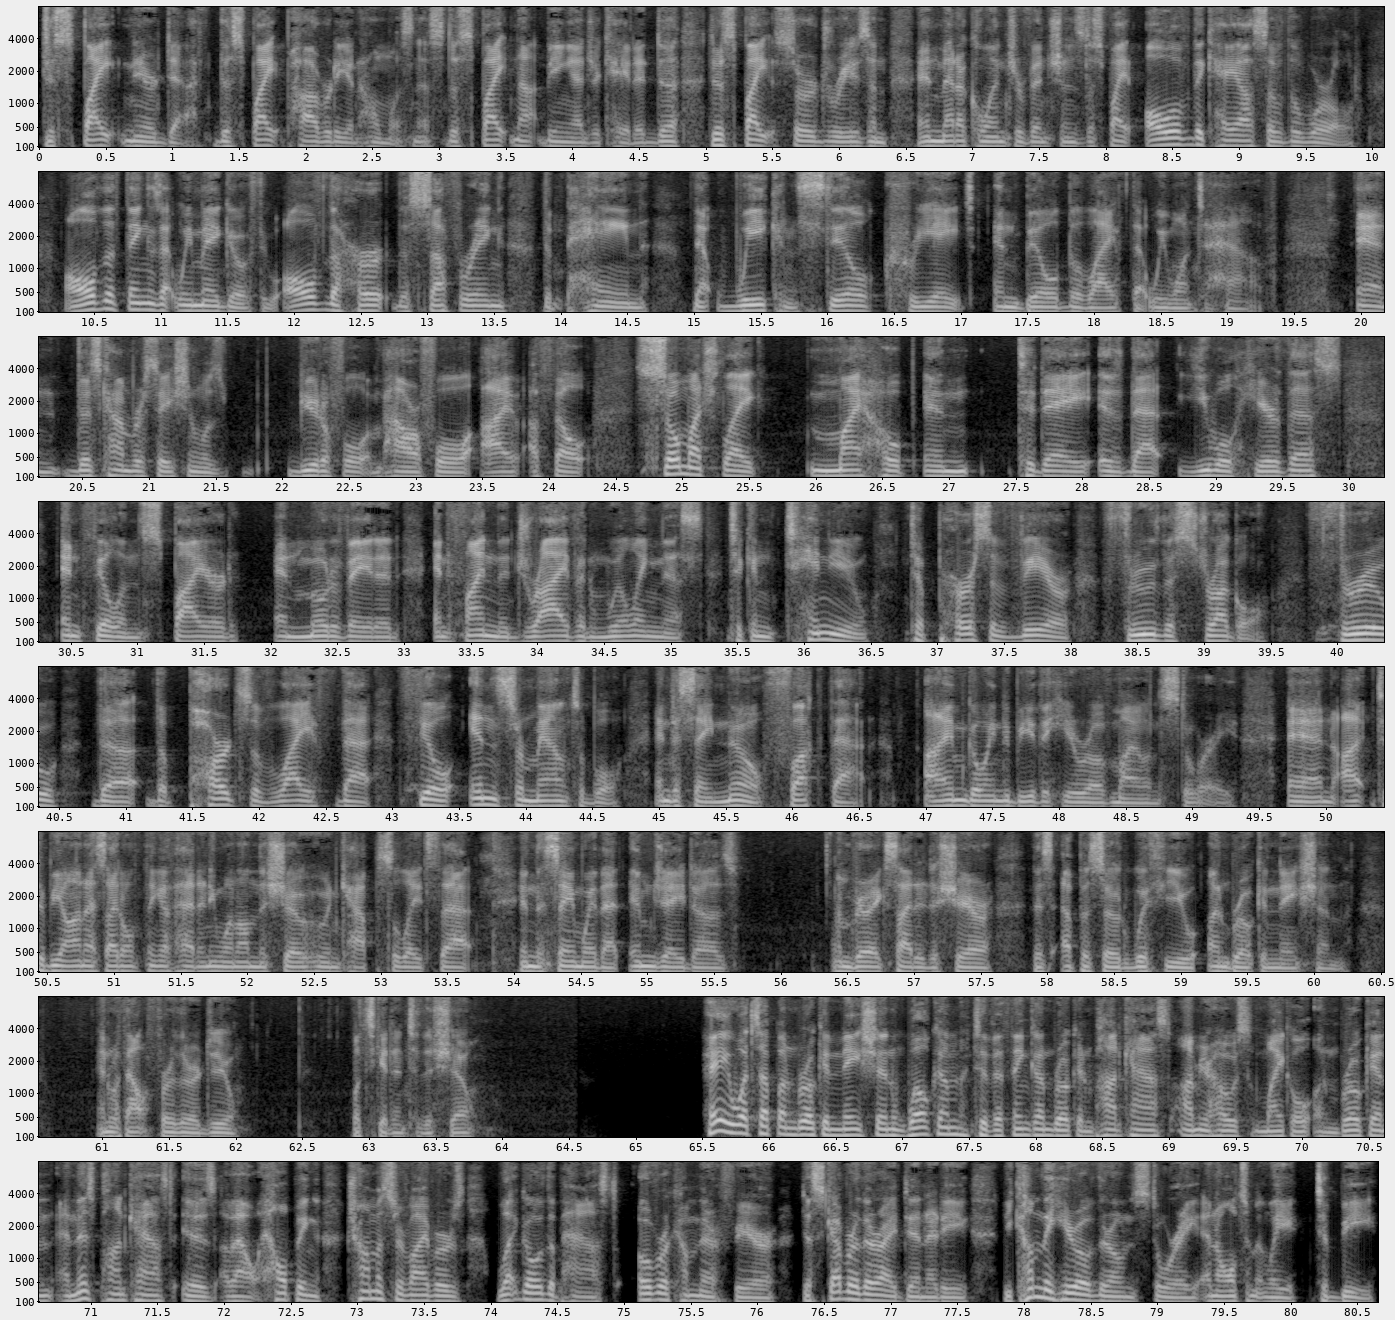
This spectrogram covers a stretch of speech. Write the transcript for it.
Despite near death, despite poverty and homelessness, despite not being educated, despite surgeries and, and medical interventions, despite all of the chaos of the world, all of the things that we may go through, all of the hurt, the suffering, the pain, that we can still create and build the life that we want to have. And this conversation was beautiful and powerful. I, I felt so much like my hope in today is that you will hear this and feel inspired and motivated and find the drive and willingness to continue to persevere through the struggle, through the the parts of life that feel insurmountable and to say no, fuck that. I'm going to be the hero of my own story. And I, to be honest, I don't think I've had anyone on the show who encapsulates that in the same way that MJ does. I'm very excited to share this episode with you, Unbroken Nation. And without further ado, let's get into the show. Hey, what's up, Unbroken Nation? Welcome to the Think Unbroken podcast. I'm your host, Michael Unbroken, and this podcast is about helping trauma survivors let go of the past, overcome their fear, discover their identity, become the hero of their own story, and ultimately to be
